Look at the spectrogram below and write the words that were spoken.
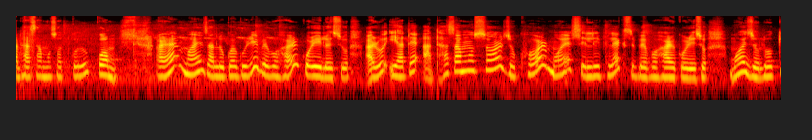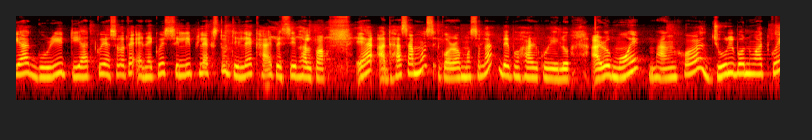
আধা চামুচতকৈও কম। মই জালুকৰ গুড়ি ব্যৱহাৰ কৰি লৈছোঁ। আৰু ইয়াতে আধা চামুচৰ জোখৰ মই চিলি ফ্লেক্স ব্যৱহাৰ কৰিছোঁ। মই জলকীয়া গুড়ি দিয়াতকৈ আচলতে এনেকৈ চিলি ফ্লেক্সটো দিলে খাই বেছি ভাল পাওঁ। এয়া আধা চামুচ গৰম মছলা ব্যৱহাৰ কৰিলোঁ। আৰু মই মাংসৰ জোল বনোৱাতকৈ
